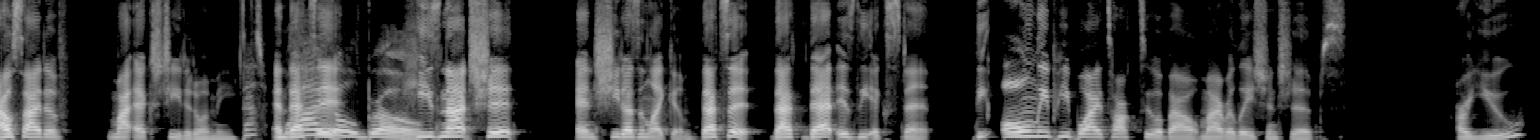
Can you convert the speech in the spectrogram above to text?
outside of my ex cheated on me. That's and that's it. wild, bro. He's not shit and she doesn't like him. That's it. That that is the extent. The only people I talk to about my relationships are you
